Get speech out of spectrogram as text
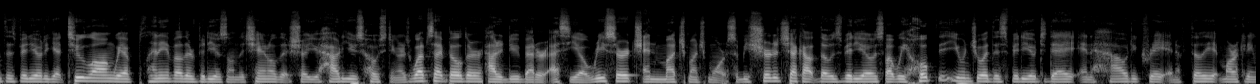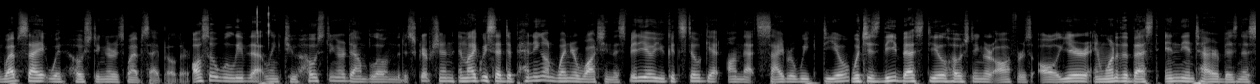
want this video to get too long. We have plenty of other videos on the channel that show you how to use Hostinger's website builder, how to do better SEO research, and much, much more. So be sure to check out those videos. But we hope that you enjoyed this video today and how to create an affiliate marketing website with Hostinger's website builder. Also, we'll leave that link to Hostinger down below in the description. And like we said, depending on when you're watching this video, you could still get on that Cyber Week deal, which is the best deal Hostinger offers all year and one of the best in the entire business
